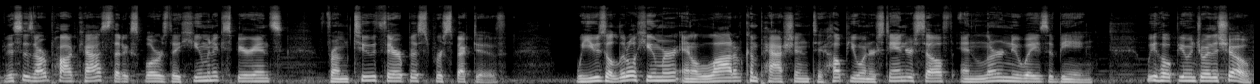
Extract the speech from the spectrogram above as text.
This is our podcast that explores the human experience from two therapists' perspective. We use a little humor and a lot of compassion to help you understand yourself and learn new ways of being. We hope you enjoy the show.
